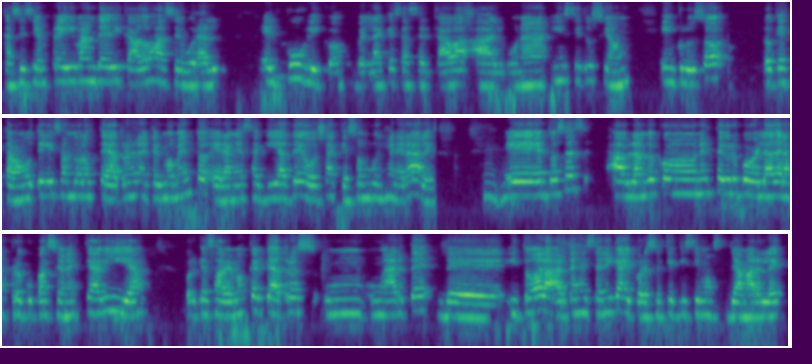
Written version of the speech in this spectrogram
Casi siempre iban dedicados a asegurar el público, ¿verdad?, que se acercaba a alguna institución. Incluso lo que estaban utilizando los teatros en aquel momento eran esas guías de OSHA que son muy generales. Eh, entonces, hablando con este grupo, ¿verdad?, de las preocupaciones que había, porque sabemos que el teatro es un, arte de, y todas las artes escénicas, y por eso es que quisimos llamarle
